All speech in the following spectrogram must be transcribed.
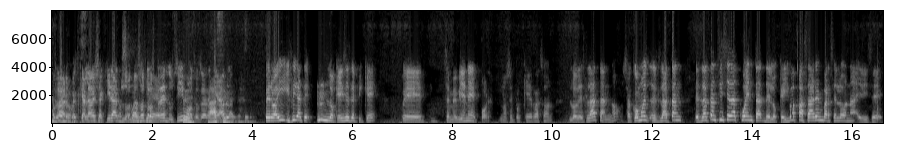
Claro, es que al lado de Shakira nosotros tres lucimos, o sea, ¿de qué ah, hablan? Pero ahí, y fíjate, lo que dices de Piqué, eh, se me viene por, no sé por qué razón, lo deslatan, ¿no? O sea, ¿cómo es Slatan? Slatan sí se da cuenta de lo que iba a pasar en Barcelona y dice,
